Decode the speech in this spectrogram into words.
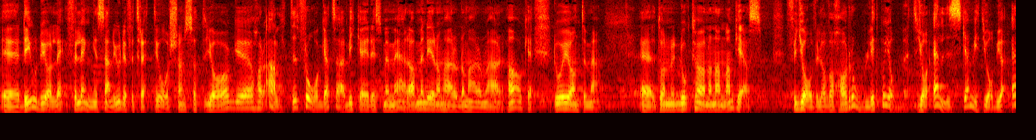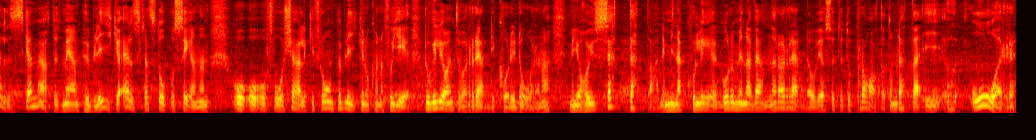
Eh, det gjorde jag för länge sedan, det gjorde jag för 30 år sedan. Så jag eh, har alltid frågat så här, vilka är det som är med? Ja, men det är de här och de här och de här. Ja, okej, då är jag inte med. Eh, då tar jag någon annan pjäs. För jag vill ha, ha roligt på jobbet. Jag älskar mitt jobb. Jag älskar mötet med en publik. Jag älskar att stå på scenen och, och, och, få kärlek ifrån publiken och kunna få ge. Då vill jag inte vara rädd i korridorerna. Men jag har ju sett detta. Mina kollegor och mina vänner har rädda och vi har suttit och pratat om detta i år.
